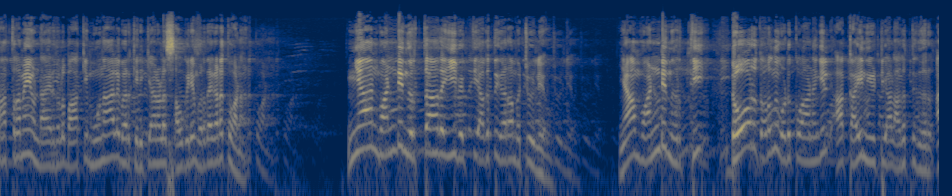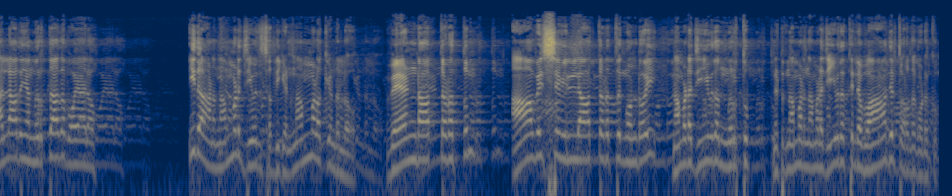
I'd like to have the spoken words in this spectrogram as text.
മാത്രമേ ഉണ്ടായിരുന്നുള്ളൂ. ബാക്കി മൂന്നാൽ പേർക്ക് ഇരിക്കാനുള്ള സൗകര്യം വെറുതെ കിടക്കുവാണ്. ഞാൻ വണ്ടി നിർത്താതെ ഈ വ്യക്തി അകത്ത് കയറാൻ പറ്റൂലയോ ഞാൻ വണ്ടി നിർത്തി ഡോർ തുറന്നു കൊടുക്കുവാണെങ്കിൽ ആ കൈ നീട്ടിയാൾ അകത്ത് കയറും. അല്ലാതെ ഞാൻ നിർത്താതെ പോയാലോ? ഇതാണ് നമ്മുടെ ജീവിതത്തിൽ ശ്രദ്ധിക്കണം നമ്മളൊക്കെ ഉണ്ടല്ലോ. വേണ്ടാത്തടത്തും ആവശ്യമില്ലാത്തടത്തും കൊണ്ടുപോയി നമ്മുടെ ജീവിതം നിർത്തും. എന്നിട്ട് നമ്മൾ നമ്മുടെ ജീവിതത്തിന്റെ വാതിൽ തുറന്നു കൊടുക്കും.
